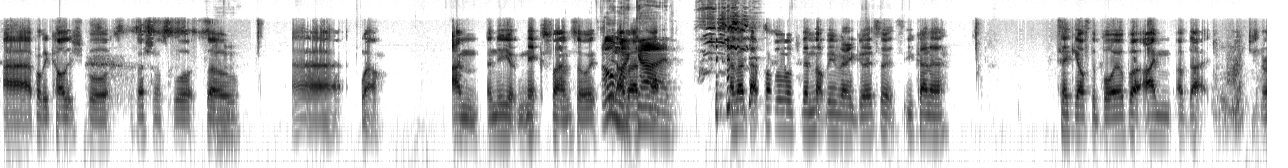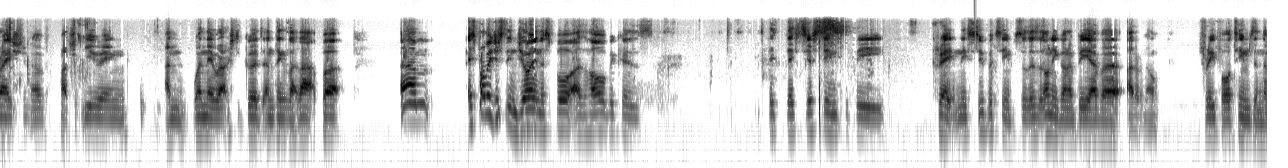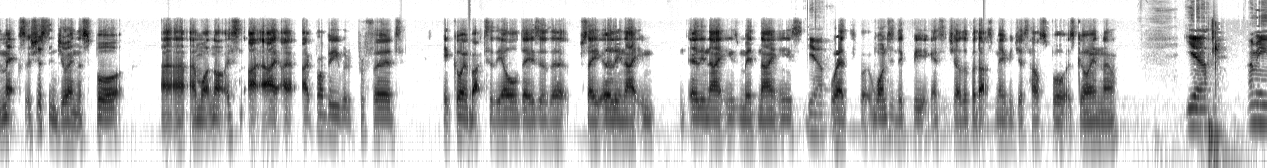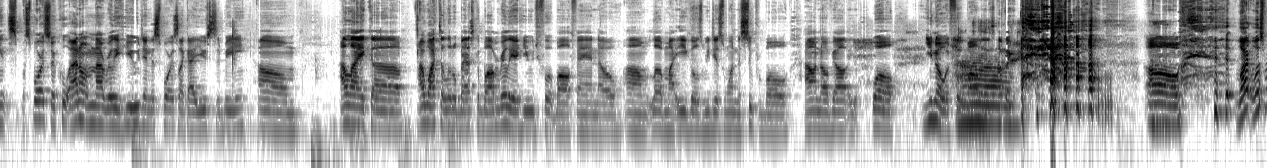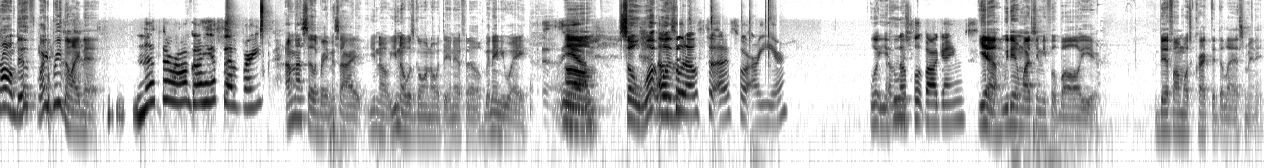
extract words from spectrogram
uh, probably college sports, professional sports. So, uh, well, I'm a New York Knicks fan, so it's. Oh my I've god! That, I've had that problem of them not being very good, so it's you kind of take it off the boil. But I'm of that generation of Patrick Ewing, and when they were actually good and things like that. But um, it's probably just enjoying the sport as a whole because they, they just seem to be creating these super teams. So there's only going to be ever I don't know three four teams in the mix. So it's just enjoying the sport uh, uh and whatnot. It's I, I I probably would have preferred it going back to the old days of the say early 90, early nineties, mid nineties. Yeah. Where wanting to compete against each other, but that's maybe just how sport is going now. Yeah. I mean, sports are cool. I don't. I'm not really huge into sports like I used to be. Um, I like. Uh, I watch a little basketball. I'm really a huge football fan, though. Um, love my Eagles. We just won the Super Bowl. I don't know if y'all. Well, you know what football uh... is. Think. Um, what, what's wrong, Biff? Why are you breathing like that? Nothing wrong. Go ahead, celebrate. I'm not celebrating. It's all right. You know, you know what's going on with the NFL. But anyway, yeah. Um, so what oh, was kudos it? to us for our year. What year? No football games. Yeah, we didn't watch any football all year. Biff almost cracked at the last minute.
